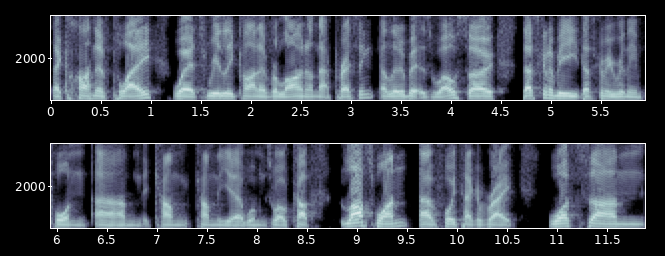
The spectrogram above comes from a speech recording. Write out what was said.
they kind of play, where it's really kind of relying on that pressing a little bit as well. So that's going to be that's going to be really important. Um, come come the uh, Women's World Cup. Last one uh, before we take a break. What's um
